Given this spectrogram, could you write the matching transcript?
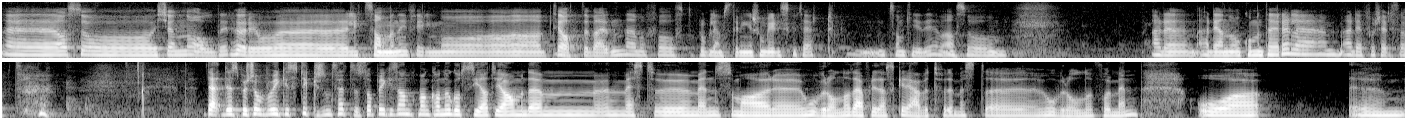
Eh, altså Kjønn og alder hører jo eh, litt sammen i film- og teaterverden. Det er i hvert fall ofte problemstillinger som blir diskutert mm, samtidig. Altså, er, det, er det noe å kommentere, eller er det for selvsagt? Det, det spørs på hvilke stykker som settes opp. ikke sant? Man kan jo godt si at ja, men det er mest menn som har uh, hovedrollene. Det er fordi det er skrevet for det meste uh, hovedrollene for menn. Og øhm,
